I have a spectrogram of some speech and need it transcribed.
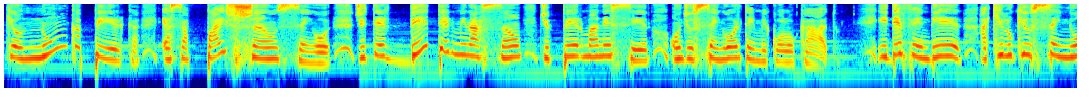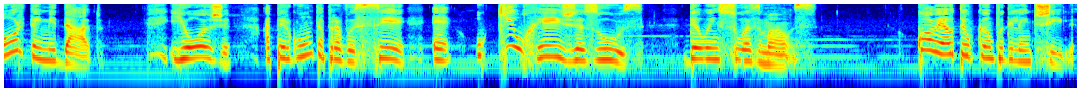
que eu nunca perca essa paixão, Senhor, de ter determinação de permanecer onde o Senhor tem me colocado e defender aquilo que o Senhor tem me dado. E hoje, a pergunta para você é: o que o Rei Jesus deu em suas mãos? Qual é o teu campo de lentilhas?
